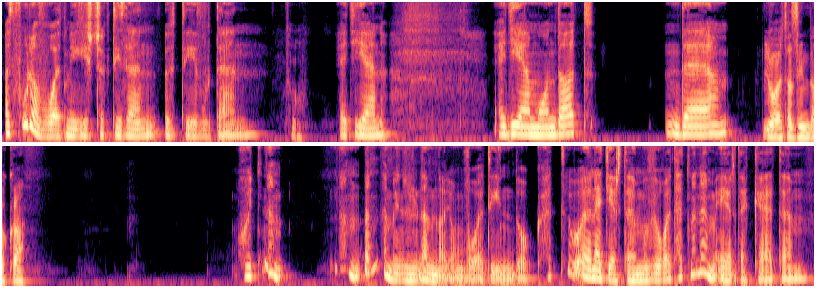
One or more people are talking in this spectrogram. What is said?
Az fura volt mégiscsak 15 év után. Egy ilyen, egy ilyen mondat, de... Jó volt az indoka? Hogy nem, nem, nem, nem, nem nagyon volt indok. Hát olyan egyértelmű volt, hát már nem érdekeltem.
